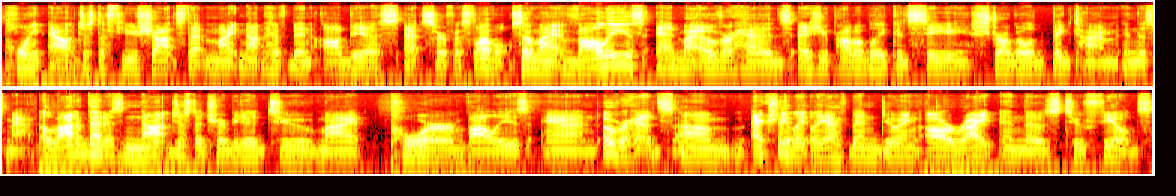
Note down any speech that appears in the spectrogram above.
point out just a few shots that might not have been obvious at surface level. So my volleys and my overheads, as you probably could see, struggled big time in this match. A lot of that is not just attributed to my poor volleys and overheads. Um, actually, lately I've been doing all right in those two fields.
